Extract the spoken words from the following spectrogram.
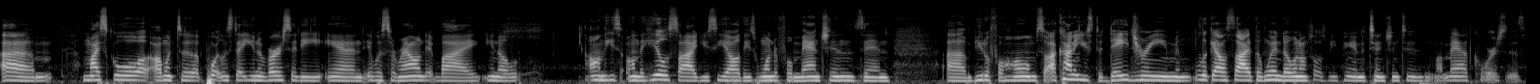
um, my school, I went to Portland State University, and it was surrounded by, you know, on these on the hillside, you see all these wonderful mansions and um, beautiful homes. So I kind of used to daydream and look outside the window when I'm supposed to be paying attention to my math courses.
